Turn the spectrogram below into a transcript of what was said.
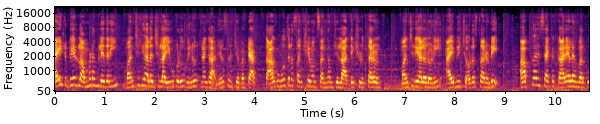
లైట్ బీర్లు అమ్మడం లేదని మంచిర్యాల జిల్లా యువకుడు వినూత్నంగా నిరసన చేపట్టాడు. తాగుబోతుల సంక్షేమం సంఘం జిల్లా అధ్యక్షుడు తరుణ్ మంచిర్యాలలోని ఐబీ చౌరస్తా నుండి ఆబ్కారీ శాఖ కార్యాలయం వరకు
